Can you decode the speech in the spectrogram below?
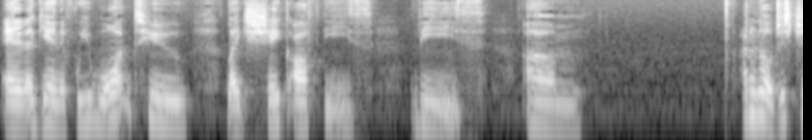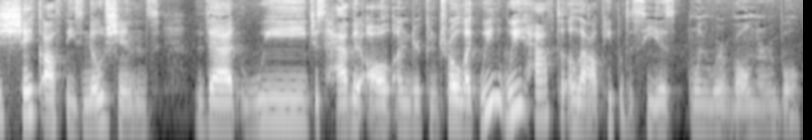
And again, if we want to like shake off these these um I don't know, just just shake off these notions that we just have it all under control. Like we we have to allow people to see us when we're vulnerable.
